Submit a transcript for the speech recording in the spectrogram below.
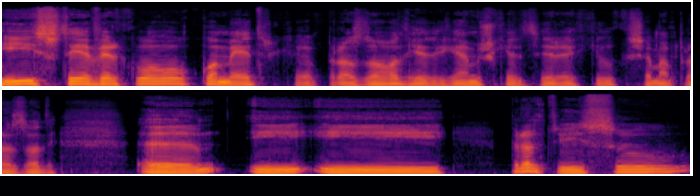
e isso tem a ver com, com a métrica, a prosódia, digamos, quer dizer, aquilo que se chama a prosódia. Hum, e, e pronto, isso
